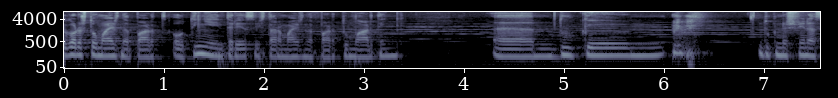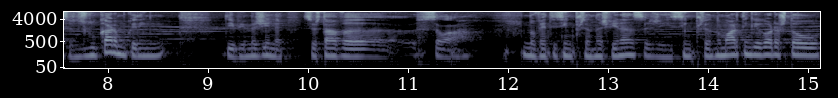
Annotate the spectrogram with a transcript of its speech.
agora estou mais na parte, ou tinha interesse em estar mais na parte do marketing ahm, do que do que nas finanças. Deslocar um bocadinho, tipo, imagina, se eu estava, sei lá, 95% nas finanças e 5% no marketing, agora estou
